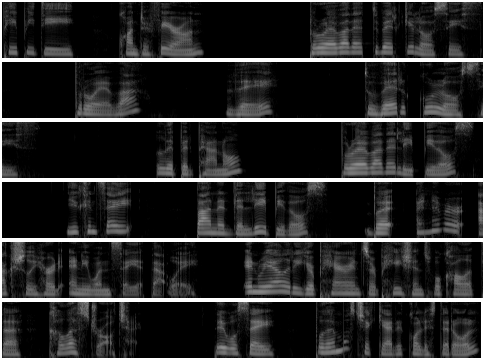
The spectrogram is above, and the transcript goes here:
PPD, quantiferon. Prueba de tuberculosis. Prueba de tuberculosis. Lipid panel. Prueba de lípidos. You can say panel de lípidos, but I never actually heard anyone say it that way. In reality, your parents or patients will call it the cholesterol check. They will say, ¿Podemos chequear el colesterol?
